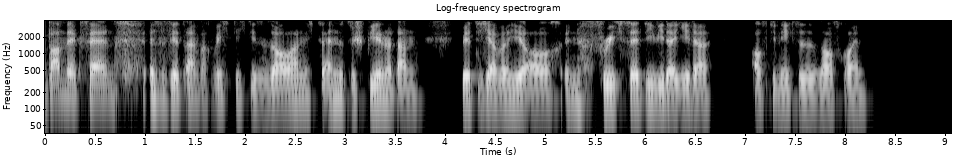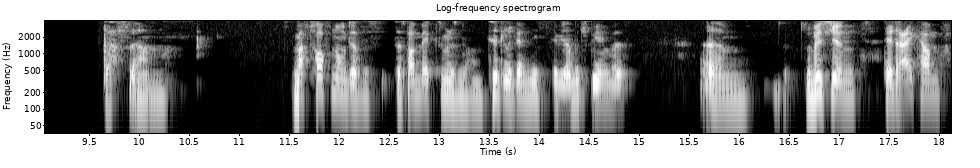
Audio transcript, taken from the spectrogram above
Bamberg-Fans ist es jetzt einfach wichtig, die Saison nicht zu Ende zu spielen. Und dann wird sich aber hier auch in Freak City wieder jeder auf die nächste Saison freuen. Das ähm, macht Hoffnung, dass es dass Bamberg zumindest noch einen Titel wenn nächstes Jahr wieder mitspielen will. Ähm, so ein bisschen der Dreikampf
